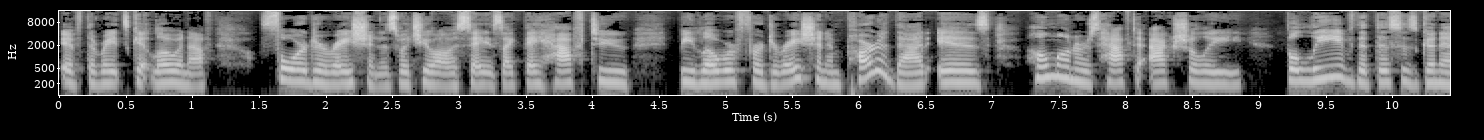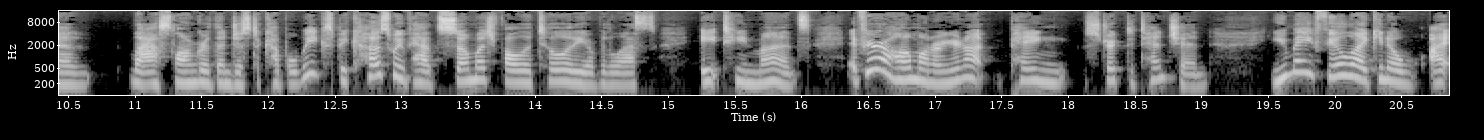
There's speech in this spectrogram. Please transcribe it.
if the rates get low enough for duration is what you always say is like they have to be lower for duration. And part of that is homeowners have to actually believe that this is going to last longer than just a couple weeks because we've had so much volatility over the last 18 months. If you're a homeowner, you're not paying strict attention. You may feel like, you know, I,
